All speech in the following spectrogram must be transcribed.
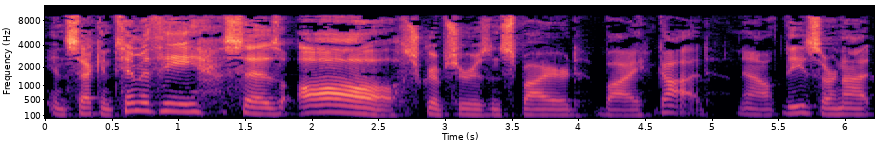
in 2 Timothy, says all scripture is inspired by God. Now, these are not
